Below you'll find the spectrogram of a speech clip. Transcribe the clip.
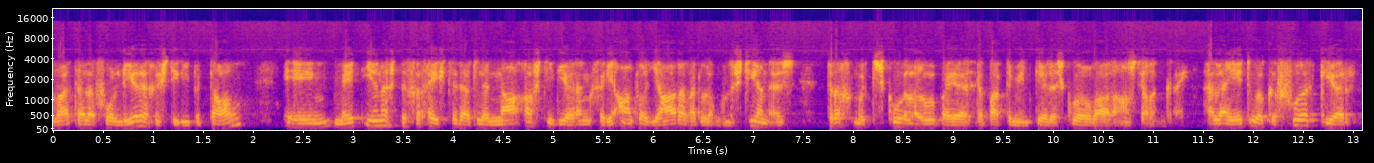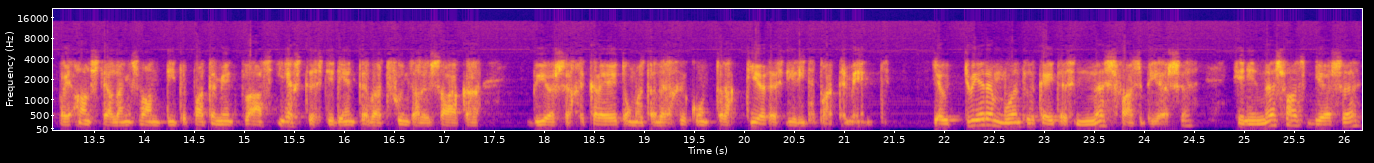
wat hulle volledige studie betaal en met enigste vereiste dat hulle na afstudering vir die aantal jare wat hulle ondersteun is terug moet skool hou by 'n departementele skool waar hulle aanstelling kry. Hulle het ook 'n voorkeur by aanstellings want die departement plaas eerste studente wat Fondsaloosake beurse gekry het omdat hulle gekontrakteer is deur die departement. Jou tweede moontlikheid is NSFAS-beurse en die NSFAS-beurse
